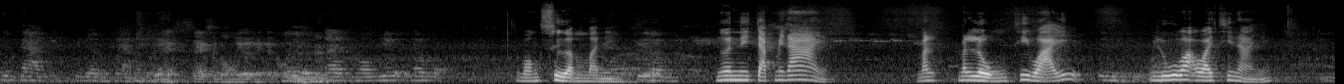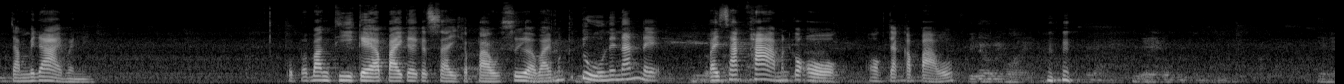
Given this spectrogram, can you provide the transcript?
ทุกการเดินกลางเยอะใส่สมองเยอะเลยแต่คเอนอได้มองเยอะแล้วก็สมองเสื่อมบัดนี้เสื่อมเงินนี่จับไม่ได้ มันมันหลงที่ไว้อืมไม่รู้ว่าเอาไว้ที่ไหนจำไม่ได้มันนี่ บางทีแกเอาไปแกก็ใส่กระเป๋าเสื้อไว้ มันก็อยู่ในนั้นแหละไปซักผ้ามันก็ออกออกจากกระเป๋า วิดีโอนี่พอยนี่ไง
